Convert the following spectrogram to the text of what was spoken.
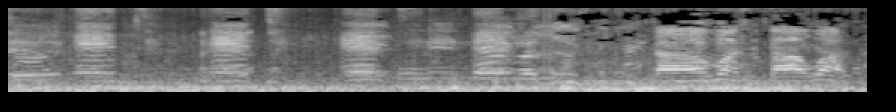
to Eat, eat, eat. Tawa, si Tawa.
